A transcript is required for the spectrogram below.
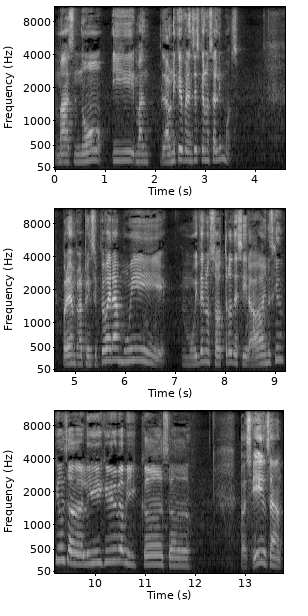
más no... Y la única diferencia es que no salimos. Por ejemplo, al principio era muy... Muy de nosotros decir, ay, no que no quiero salir, quiero irme a mi casa. Pues sí, o sea,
